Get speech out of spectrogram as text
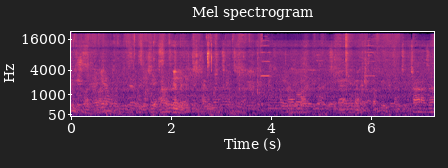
Gracias. चार हजार।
